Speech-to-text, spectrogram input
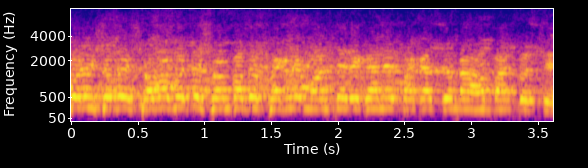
পরিষদের সভাপতি সম্পাদক থাকলে মঞ্চের এখানে থাকার জন্য আহ্বান করছে।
